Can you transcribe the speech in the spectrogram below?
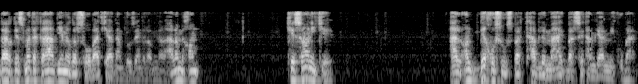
در قسمت قبل یه مقدار صحبت کردم دوز انقلاب اینا الان می‌خوام کسانی که الان به خصوص بر تبل مرگ بر ستمگر میکوبند.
